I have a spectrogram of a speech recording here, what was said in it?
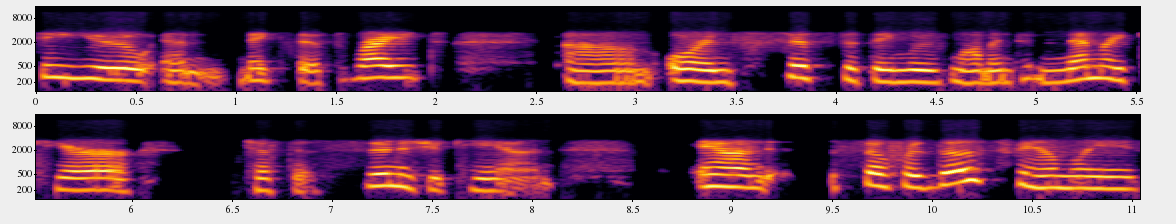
see you and make this right, um, or insist that they move mom into memory care just as soon as you can. And so for those families,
